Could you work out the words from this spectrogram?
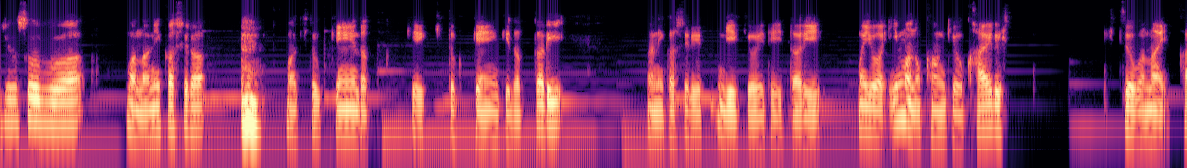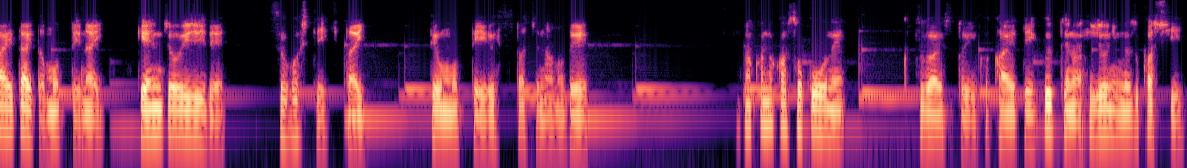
上層部は、まあ、何かしら まあ、既得権益だ既得権益だったり、何かしら利益を得ていたり、まあ、要は今の環境を変える必要がない、変えたいと思っていない、現状維持で過ごしていきたいって思っている人たちなので、なかなかそこをね、覆すというか変えていくっていうのは非常に難しい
